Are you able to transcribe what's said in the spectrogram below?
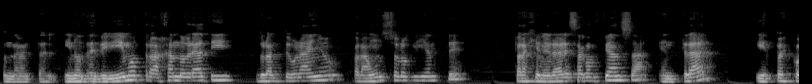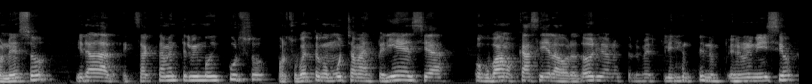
fundamental. Y nos desvivimos trabajando gratis durante un año para un solo cliente para generar esa confianza, entrar y después con eso ir a dar exactamente el mismo discurso, por supuesto con mucha más experiencia, ocupamos casi el laboratorio a nuestro primer cliente en un, inicio,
